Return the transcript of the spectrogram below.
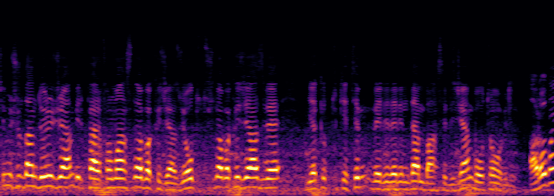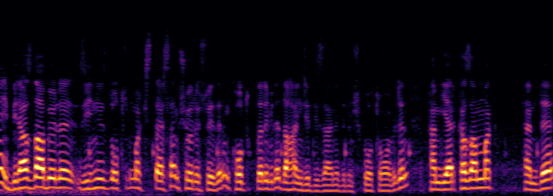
Şimdi şuradan döneceğim. Bir performansına bakacağız. Yol tutuşuna bakacağız ve yakıt tüketim verilerinden bahsedeceğim bu otomobilin. Arona'yı biraz daha böyle zihninizde oturtmak istersem şöyle söylerim. Koltukları bile daha ince dizayn edilmiş bu otomobilin. Hem yer kazanmak hem de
